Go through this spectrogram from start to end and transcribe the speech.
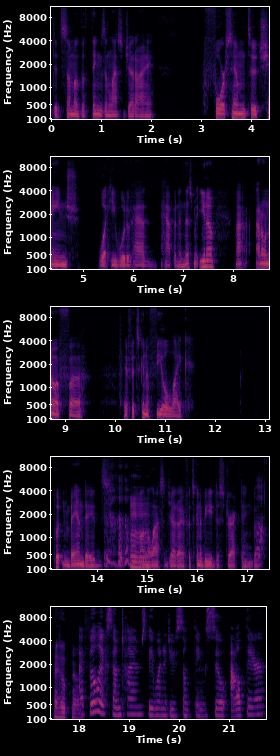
did some of the things in Last Jedi force him to change what he would have had happen in this? You know, I I don't know if uh, if it's gonna feel like putting band aids on the Last Jedi. If it's gonna be distracting, but Well, I hope not. I feel like sometimes they want to do something so out there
